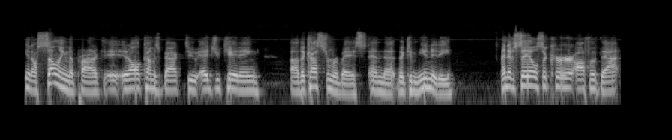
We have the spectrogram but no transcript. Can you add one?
you know selling the product. It, it all comes back to educating uh, the customer base and the, the community. And if sales occur off of that,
